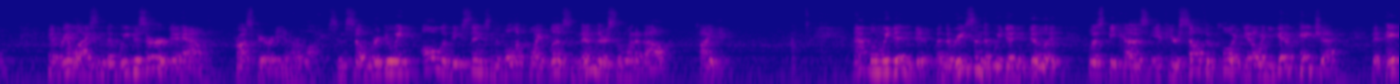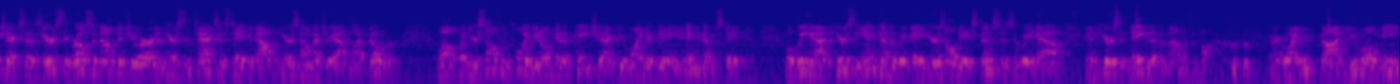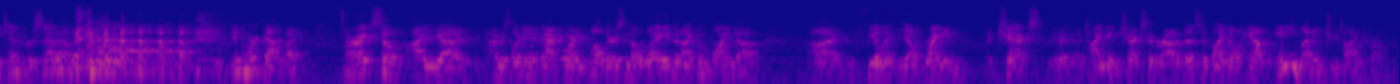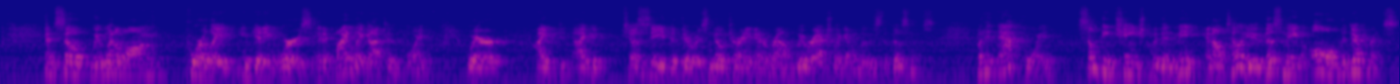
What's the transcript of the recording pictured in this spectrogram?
and realizing that we deserve to have prosperity in our lives. And so we're doing all of these things in the bullet point list, and then there's the one about tithing. That one we didn't do. And the reason that we didn't do it was because if you're self-employed, you know, when you get a paycheck, the paycheck says, here's the gross amount that you earn, and here's the taxes taken out, and here's how much you have left over. Well, when you're self-employed, you don't get a paycheck, you wind up getting an income statement. Well, we had, here's the income that we made, here's all the expenses that we have, and here's a negative amount at the bottom. I'm going, God, you owe me 10% of it. Didn't work that way. All right, so I, uh, I was looking at that going, well, there's no way that I can wind up uh, feeling, you know, writing checks, uh, tithing checks that are out of this if I don't have any money to tithe from. And so we went along poorly and getting worse. And it finally got to the point where I, I could just see that there was no turning it around. We were actually going to lose the business. But at that point, something changed within me. And I'll tell you, this made all the difference.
